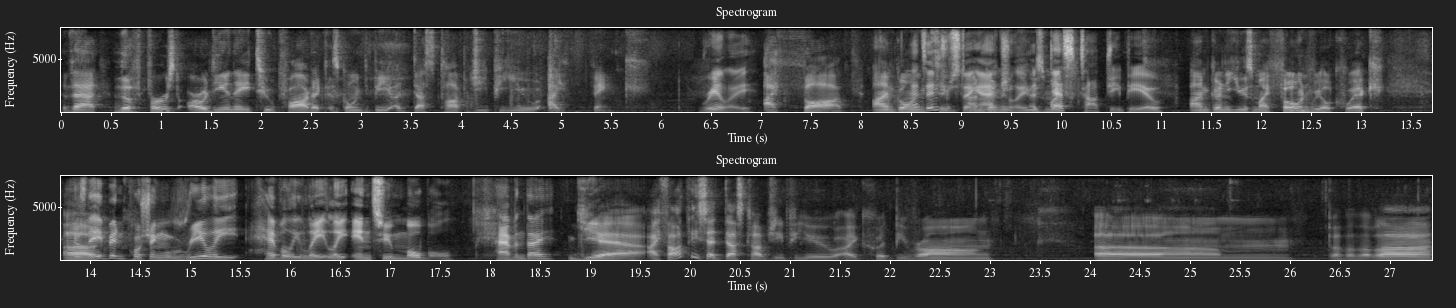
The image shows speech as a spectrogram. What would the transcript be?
that the first RDNA 2 product is going to be a desktop GPU, I think. really? I thought I'm going That's to interesting actually. A my desktop GPU. I'm going to use my phone real quick. Because Uh, they've been pushing really heavily lately into mobile, haven't they? yeah, I thought they said desktop GPU. I could be wrong. Um, blah blah blah blah.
